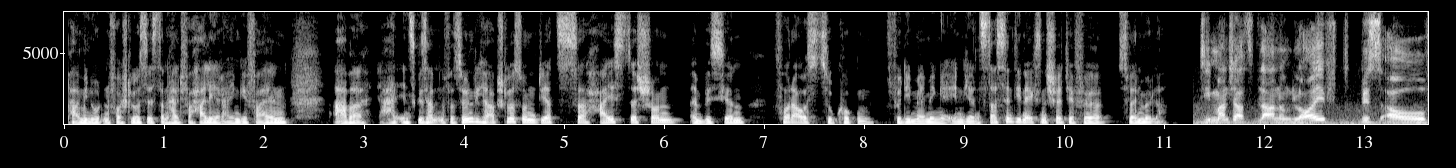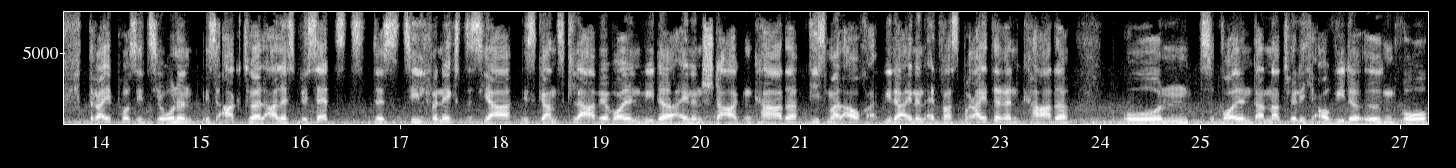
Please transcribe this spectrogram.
paar Minuten vor Schluss ist dann halt für Halle reingefallen. Aber ja, insgesamt ein versöhnlicher Abschluss und jetzt heißt es schon ein bisschen vorauszugucken für die Memminger Indians. Das sind die nächsten Schritte für Sven Müller. Die Mannschaftsplanung läuft. Bis auf drei Positionen ist aktuell alles besetzt. Das Ziel für nächstes Jahr ist ganz klar. Wir wollen wieder einen starken Kader, diesmal auch wieder einen etwas breiteren Kader und wollen dann natürlich auch wieder irgendwo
